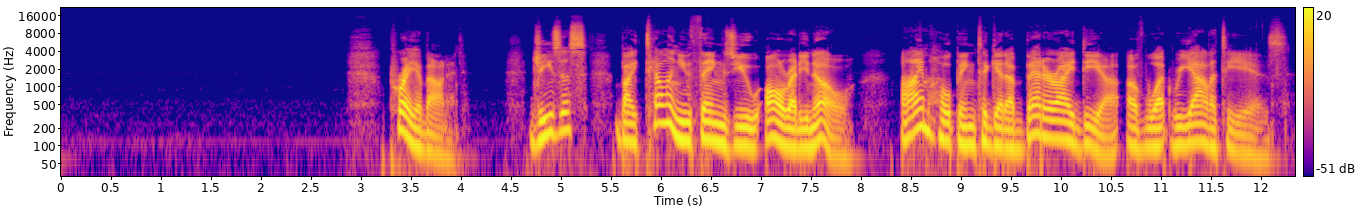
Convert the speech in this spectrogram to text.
Pray about it. Jesus, by telling you things you already know, I'm hoping to get a better idea of what reality is.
